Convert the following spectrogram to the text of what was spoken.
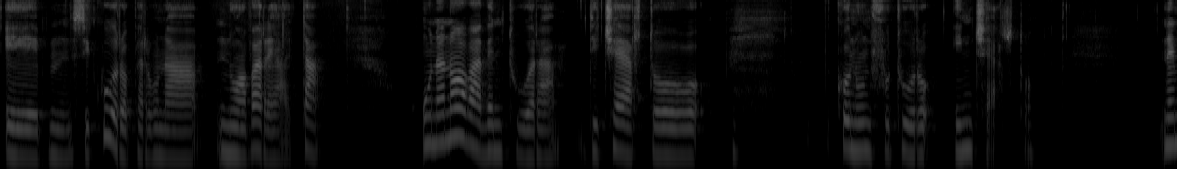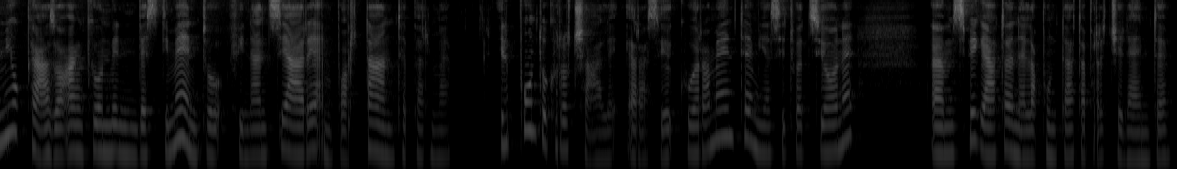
e mh, sicuro per una nuova realtà, una nuova avventura, di certo con un futuro incerto. Nel mio caso anche un investimento finanziario è importante per me. Il punto cruciale era sicuramente mia situazione um, spiegata nella puntata precedente.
